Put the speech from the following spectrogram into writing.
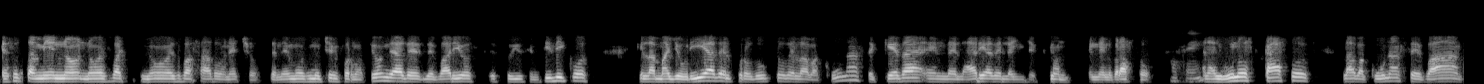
Eso también no, no, es, no es basado en hechos. Tenemos mucha información ya de, de varios estudios científicos que la mayoría del producto de la vacuna se queda en el área de la inyección, en el brazo. En algunos casos, la vacuna se va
